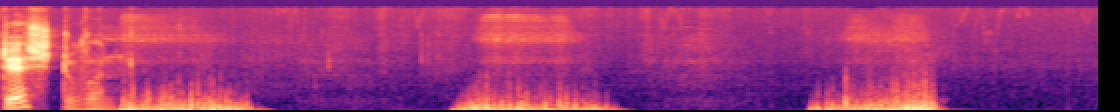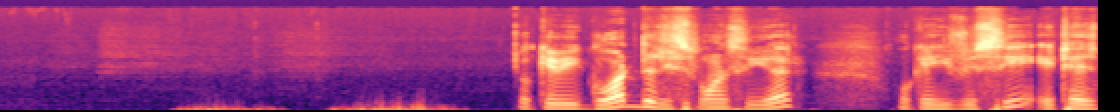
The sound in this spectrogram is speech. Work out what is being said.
test 1 okay we got the response here. Okay if you see it has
